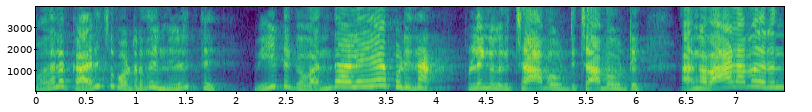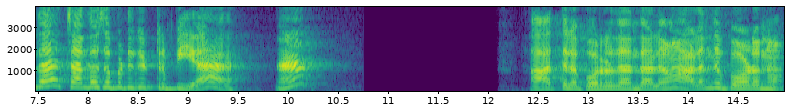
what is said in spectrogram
முதல்ல கரிச்சு கொட்டுறதை நிறுத்து. வீட்டுக்கு வந்தாலே அப்படிதான். பிள்ளைங்களுக்கு சாப விட்டு சாப விட்டு. அங்க வாழாம இருந்தா சந்தோஷப்பட்டுக்கிட்டு இருப்பியா? ஆ? ஆத்துல போடுறதா இருந்தாலும் அளந்து போடணும்.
